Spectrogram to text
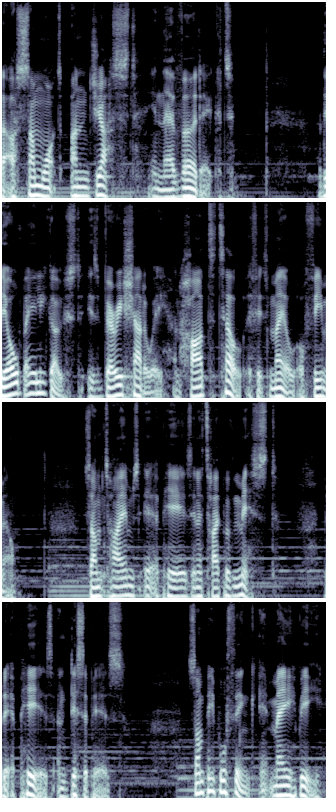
that are somewhat unjust in their verdict. The Old Bailey ghost is very shadowy and hard to tell if it's male or female. Sometimes it appears in a type of mist, but it appears and disappears. Some people think it may be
